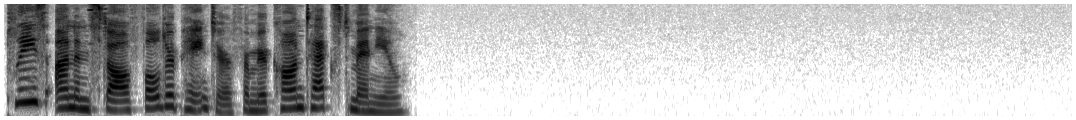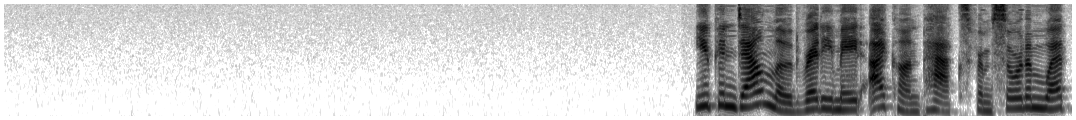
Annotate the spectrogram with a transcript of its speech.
Please uninstall Folder Painter from your context menu. You can download ready-made icon packs from Sordum web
